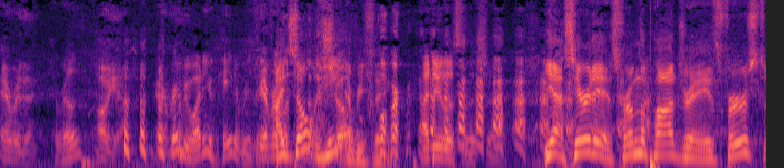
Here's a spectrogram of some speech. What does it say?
Everything. Really? Oh yeah. Scraby, why do you hate everything? You ever I listened don't to the hate show everything. before? I do listen to the show. yes, here it is from the Padres. First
